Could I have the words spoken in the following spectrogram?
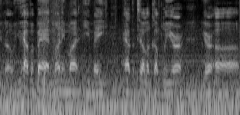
You know, you have a bad money month, you may have to tell a couple of your, your, uh,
